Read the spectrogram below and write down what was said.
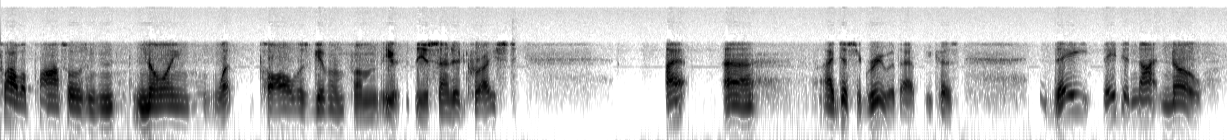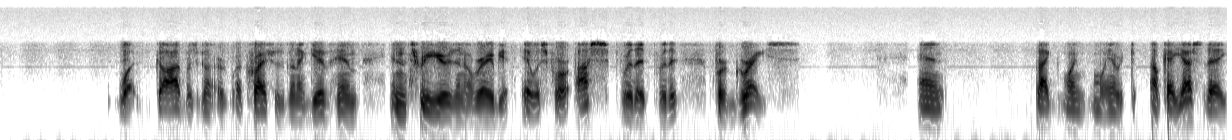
twelve apostles n- knowing what Paul was given from the, the ascended Christ. I uh, I disagree with that because they they did not know what God was going, or what Christ was going to give him in three years in Arabia. It was for us, for the for the for grace, and like when, when we were, okay yesterday,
